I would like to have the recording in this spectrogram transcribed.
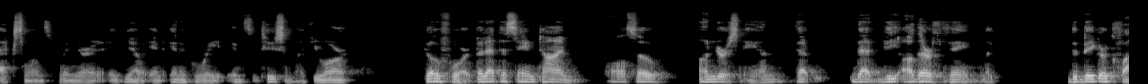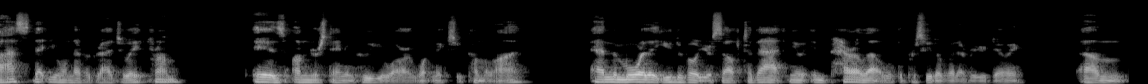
excellence when you're, in, you know, in, in a great institution like you are. Go for it. But at the same time, also understand that, that the other thing, like the bigger class that you will never graduate from is understanding who you are what makes you come alive. And the more that you devote yourself to that, you know, in parallel with the pursuit of whatever you're doing, um,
